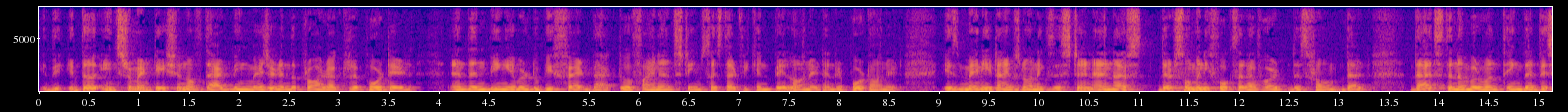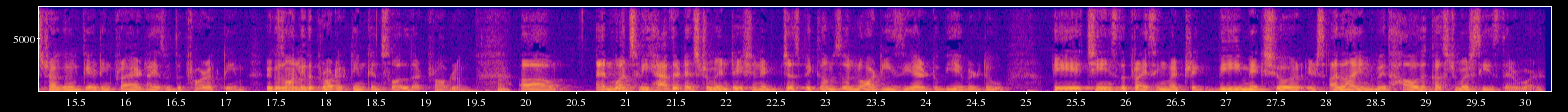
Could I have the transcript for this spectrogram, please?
The, the instrumentation of that being measured in the product, reported, and then being able to be fed back to a finance team such that we can bill on it and report on it is many times non-existent. And I've there's so many folks that I've heard this from that that's the number one thing that they struggle getting prioritized with the product team because only the product team can solve that problem. Hmm. um, and once we have that instrumentation it just becomes a lot easier to be able to a change the pricing metric b make sure it's aligned with how the customer sees their world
